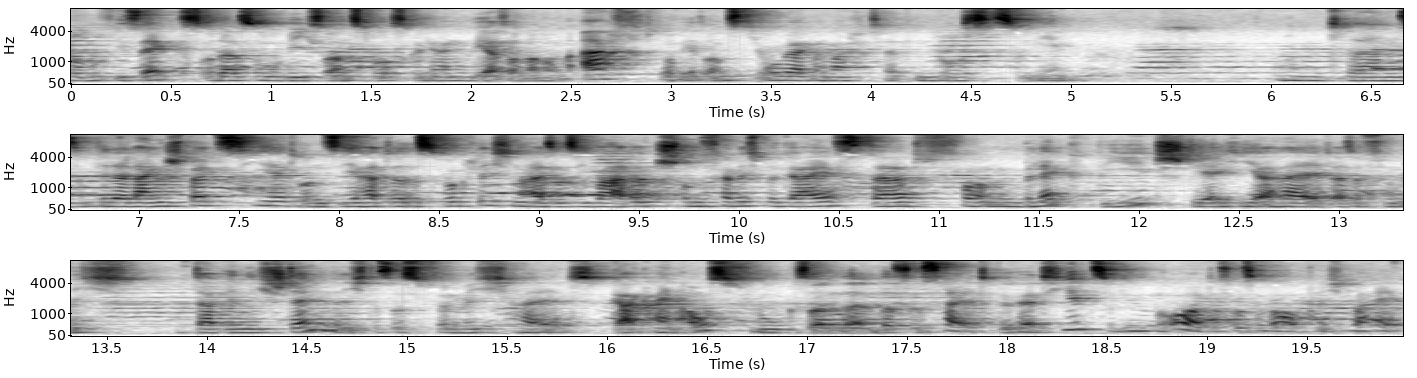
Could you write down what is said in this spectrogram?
irgendwie sechs oder so, wie ich sonst losgegangen wäre, sondern um acht, wo wir sonst Yoga gemacht hätten, loszugehen. Und dann sind wir da lang spaziert und sie hatte es wirklich, also sie war dann schon völlig begeistert vom Black Beach, der hier halt, also für mich, da bin ich ständig, das ist für mich halt gar kein Ausflug, sondern das ist halt, gehört hier zu diesem Ort, das ist überhaupt nicht weit.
